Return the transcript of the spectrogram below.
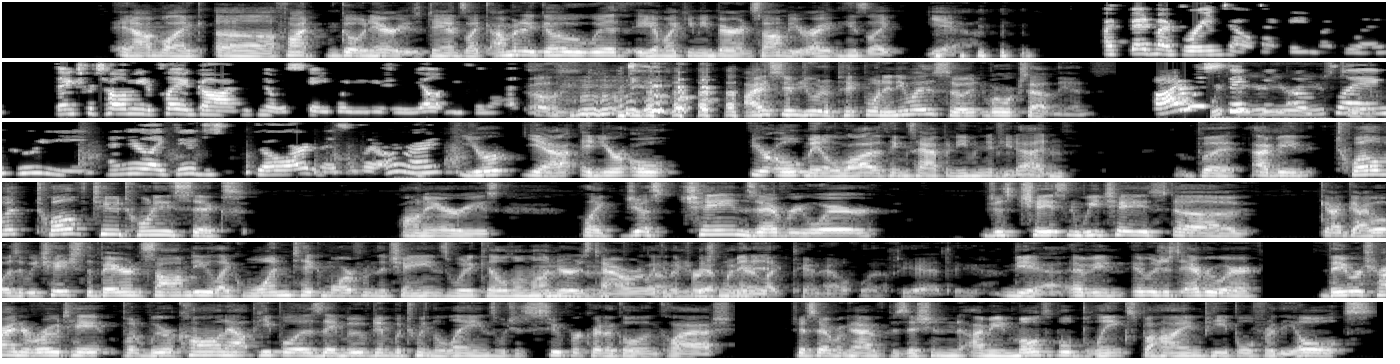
And I'm like, uh, fine, I'm going Ares. Dan's like, I'm going to go with, I'm like, you mean Baron Samedi, right? And he's like, yeah. I fed my brains out that game, by the way. Thanks for telling me to play a god with no escape when you usually yell at me for that. Oh. I assumed you would have picked one anyways, so it works out in the end. I was We thinking of playing Hou Yi, and you're like, dude, just go Artemis. I was like, alright. Your, yeah, and your ult, your ult made a lot of things happen even if you died. Mhm. But I mean, 12, 12 to 26 on Ares, like just chains everywhere, just chasing. We chased, uh, God, guy, what was it? We chased the Baron Samedi, like one tick more from the chains would have killed him under his Mhm. tower, like in the he first minute. had like 10 health left. He had to. Yeah, I mean, it was just everywhere. They were trying to rotate, but we were calling out people as they moved in between the lanes, which is super critical in Clash. Just so everyone can have a position. I mean, multiple blinks behind people for the ults.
